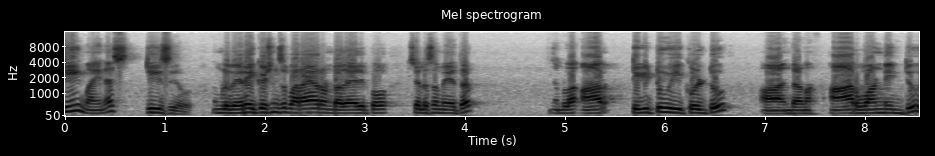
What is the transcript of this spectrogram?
T minus T zero. നമ്മൾ വേറെ ഇക്വേഷൻസ് പറയാറുണ്ട്. അതായത് ഇപ്പോൾ ചില സമയത്ത് നമ്മൾ R T two equal to എന്താണ്? R one into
